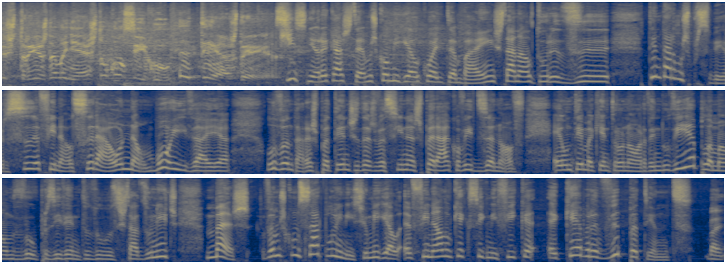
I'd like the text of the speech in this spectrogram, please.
Às três da manhã estou consigo até às 10. Sim, senhora, cá estamos com Miguel Coelho também. Está na altura de tentarmos perceber se afinal será ou não boa ideia levantar as patentes das vacinas para a Covid-19. É um tema que entrou na ordem do dia pela mão do presidente dos Estados Unidos, mas vamos começar pelo início. Miguel, afinal, o que é que significa a quebra de patente? Bem,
